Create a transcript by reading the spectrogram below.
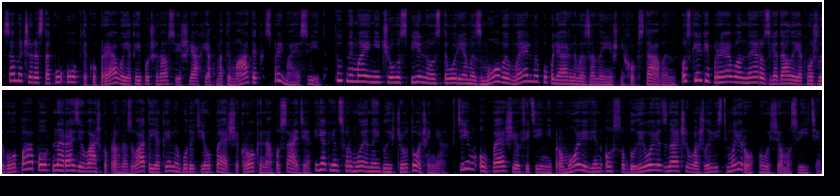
Саме через таку оптику Прево, який починав свій шлях як математик, сприймає світ. Тут немає нічого спільного з теоріями змови, вельми популярними за нинішніх обставин. Оскільки Прево не розглядали як можливого папу, наразі важко прогнозувати, якими будуть його перші кроки на посаді, як він сформує найближче оточення. Втім, у першій офіційній промові він особливо відзначив важливість миру у усьому світі.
